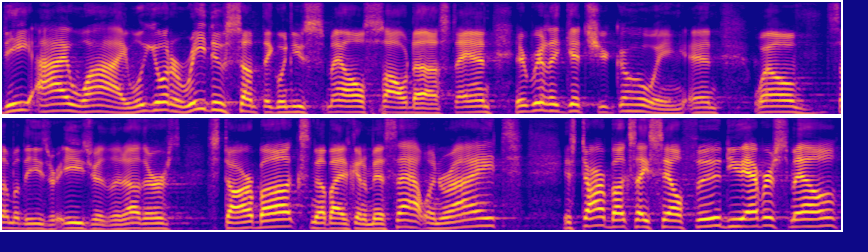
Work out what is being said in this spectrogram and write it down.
DIY. Well, you want to redo something when you smell sawdust, and it really gets you going. And, well, some of these are easier than others. Starbucks, nobody's going to miss that one, right? At Starbucks, they sell food. Do you ever smell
